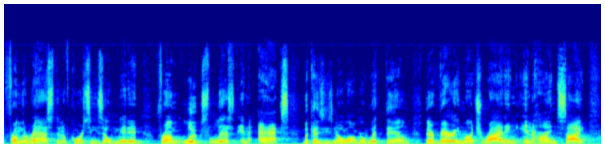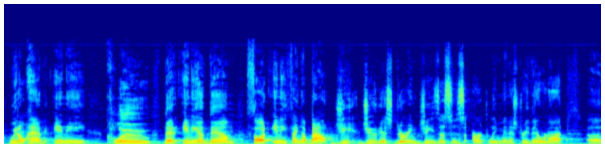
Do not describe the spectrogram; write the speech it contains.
from the rest. And of course, he's omitted from Luke's list in Acts because he's no longer with them. They're very much writing in hindsight. We don't have any clue that any of them thought anything about G- Judas during Jesus' earthly ministry. They were, not, uh,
